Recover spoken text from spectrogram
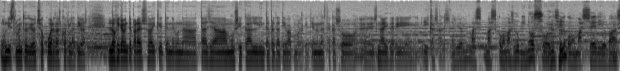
un instrumento de ocho cuerdas correlativas. Lógicamente para eso hay que tener una talla musical interpretativa como la que tienen en este caso eh, Schneider y, Casals. El violín más, como más luminoso, el uh cielo como más serio, más,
